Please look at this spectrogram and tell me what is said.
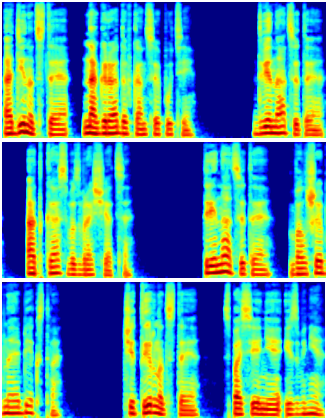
Одиннадцатое — награда в конце пути. 12. Отказ возвращаться. 13. Волшебное бегство. 14. Спасение извне.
